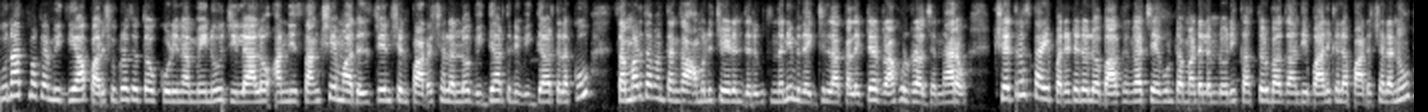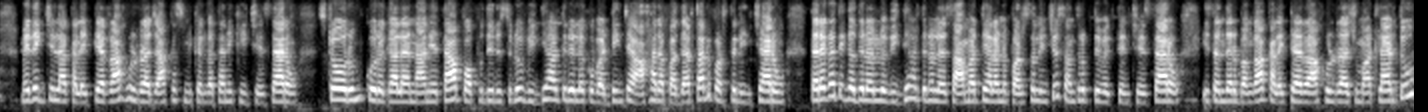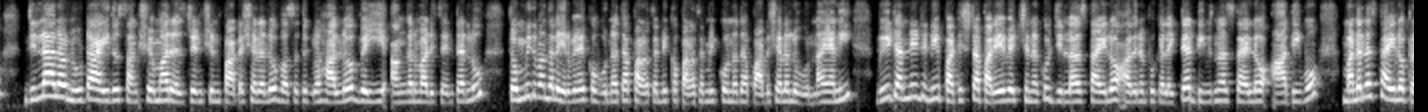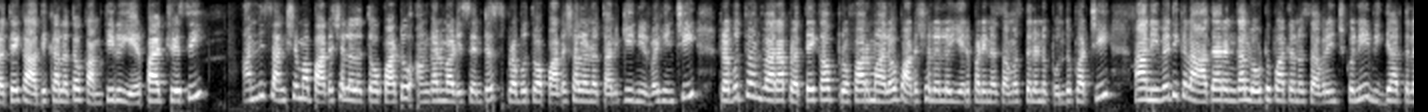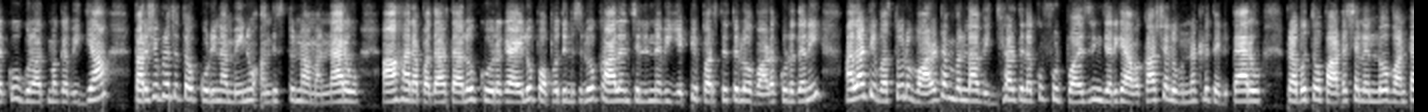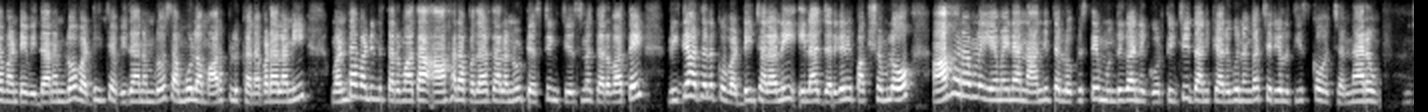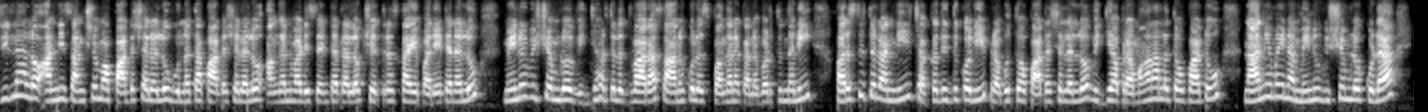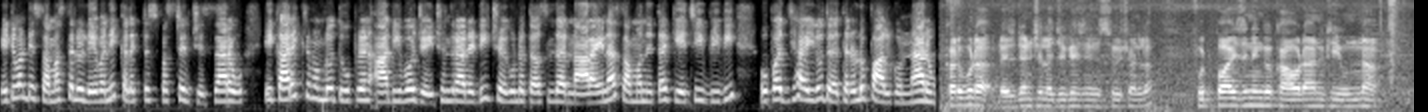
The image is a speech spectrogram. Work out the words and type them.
గుణాత్మక విద్య పరిశుభ్రతతో కూడిన మెను జిల్లాలో అన్ని సంక్షేమ రెసిడెన్షియల్ పాఠశాలల్లో విద్యార్థిని విద్యార్థులకు సమర్థవంతంగా అమలు చేయడం జరుగుతుందని మెదక్ జిల్లా కలెక్టర్ రాహుల్ రాజ్ అన్నారు. క్షేత్రస్థాయి పర్యటనలో భాగంగా చేగుంట మండలంలోని కస్తూర్బా గాంధీ బాలికల పాఠశాలను మెదక్ జిల్లా కలెక్టర్ రాహుల్ రాజ్ ఆకస్మికంగా తనిఖీ చేశారు. స్టోర్ రూమ్ కూరగాయల నాణ్యత పప్పు దినుసులు విద్యార్థులకు వడ్డించే ఆహార పదార్థాలు పరిశీలించారు. తరగతి గదులలో విద్యార్థినుల సామర్థ్యాలను పరిశీలించి సంతృప్తి వ్యక్తం చేశారు. ఈ సందర్భంగా కలెక్టర్ రాహుల్ రాజ్ మాట్లాడుతూ జిల్లాలో నూట ఐదు సంక్షేమ రెసిడెన్షియల్ పాఠశాలలు వసతి గృహాల్లో వెయ్యి అంగన్వాడీ సెంటర్లు తొమ్మిది వందల ఇరవై ఒక్క ఉన్నత ప్రాథమిక ప్రాథమికోన్నత పాఠశాలలు ఉన్నాయని వీటన్నింటినీ పటిష్ట పర్యవేక్షణకు జిల్లా స్థాయిలో అదనపు కలెక్టర్ డివిజనల్ స్థాయిలో ఆర్డీఓ మండల స్థాయిలో ప్రత్యేక అధికారులతో కమిటీలు ఏర్పాటు చేసి అన్ని సంక్షేమ పాఠశాలలతో పాటు అంగన్వాడీ సెంటర్స్ ప్రభుత్వ పాఠశాలను తనిఖీ నిర్వహించి ప్రభుత్వం ద్వారా ప్రత్యేక ప్రొఫార్మాలో పాఠశాలలో ఏర్పడిన సమస్యలను పొందుపర్చి ఆ నివేదికల ఆధారంగా లోటుపాట్లను సవరించుకుని విద్యార్థులకు గుణాత్మక విద్య పరిశుభ్రతతో కూడిన మెను అందిస్తున్నామన్నారు. ఆహార పదార్థాలు కూరగాయలు పప్పు దినుసులు కాలం చెల్లినవి ఎట్టి పరిస్థితుల్లో వాడకూడదని అలాంటి వస్తువులు వాడటం వల్ల విద్యార్థులకు ఫుడ్ పాయిజనింగ్ జరిగే అవకాశాలు ఉన్నట్లు తెలిపారు. ప్రభుత్వ పాఠశాలల్లో వంట వండే విధానంలో వడ్డించే విధానంలో సమూల మార్పులు కనబడాలని వంట వండిన తర్వాత ఆహార పదార్థాలను టెస్టింగ్ చేసిన తర్వాతే విద్యార్థులకు వడ్డించాలని ఇలా జరగని పక్షంలో ఆహారంలో ఏమైనా నాణ్యత లోపిస్తే ముందుగానే గుర్తించి దానికి అనుగుణంగా చర్యలు తీసుకోవచ్చన్నారు. జిల్లాలో అన్ని సంక్షేమ పాఠశాలలు ఉన్నత పాఠశాలలు అంగన్వాడీ సెంటర్లలో క్షేత్రస్థాయి పర్యటనలు మెను విషయంలో విద్యార్థుల ద్వారా సానుకూల స్పందన కనబడుతుందని పరిస్థితులన్నీ చక్కదిద్దుకొని ప్రభుత్వ పాఠశాలల్లో విద్యా ప్రమాణాలతో పాటు నాణ్యమైన మెను విషయంలో కూడా ఎటువంటి సమస్యలు లేవని కలెక్టర్ స్పష్టం చేశారు. ఈ కార్యక్రమంలో తూప్రన్ ఆర్డీఓ జయచంద్రారెడ్డి చేగుంట తహసీల్దార్ నారాయణ సంబంధిత కేజీబీవి ఉపాధ్యాయులు తదితరులు పాల్గొన్నారు. ఇక్కడ కూడా రెసిడెన్షియల్ ఎడ్యుకేషన్ ఇన్స్టిట్యూషన్లో ఫుడ్ పాయిజనింగ్ కావడానికి ఉన్న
